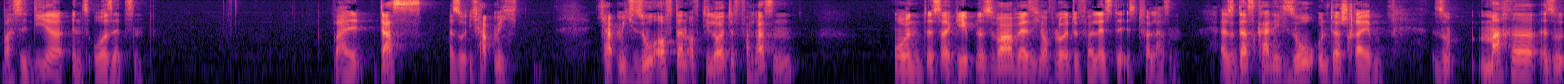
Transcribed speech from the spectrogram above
was sie dir ins Ohr setzen. Weil das, also ich habe mich, ich habe mich so oft dann auf die Leute verlassen und das Ergebnis war, wer sich auf Leute verlässt, der ist verlassen. Also das kann ich so unterschreiben. Also mache, also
